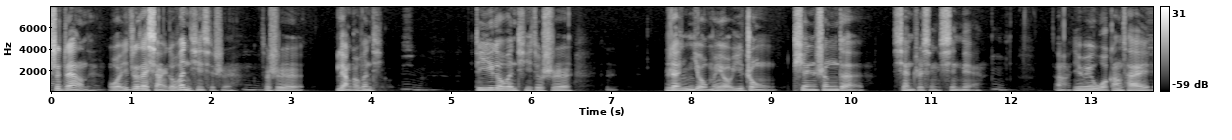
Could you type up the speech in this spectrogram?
是这样的，我一直在想一个问题，其实就是两个问题。第一个问题就是，人有没有一种天生的限制性信念？啊，因为我刚才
